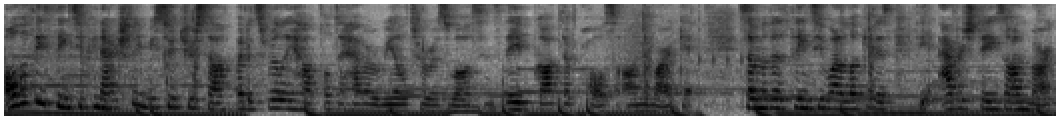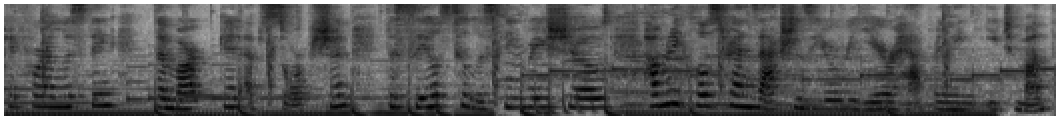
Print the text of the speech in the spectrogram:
all of these things you can actually research yourself, but it's really helpful to have a realtor as well since they've got the pulse on the market. Some of the things you want to look at is the average days on market for a listing, the market absorption, the sales to listing ratios, how many closed transactions year over year are happening each month,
